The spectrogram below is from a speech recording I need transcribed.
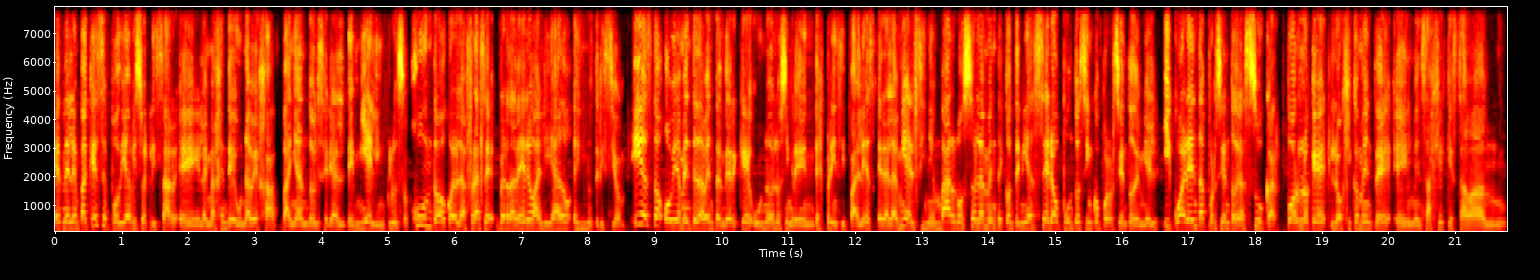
En el empaque se podía visualizar eh, la imagen de una abeja bañando el cereal de miel incluso, junto con la frase verdadero aliado en nutrición. Y esto obviamente daba a entender que uno de los ingredientes principales era la miel. Sin embargo, solamente contenía 0.5% de miel y 40% de azúcar, por lo que lógicamente el mensaje que estaban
